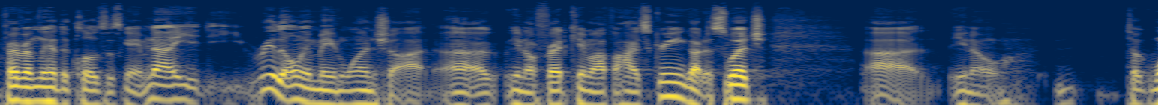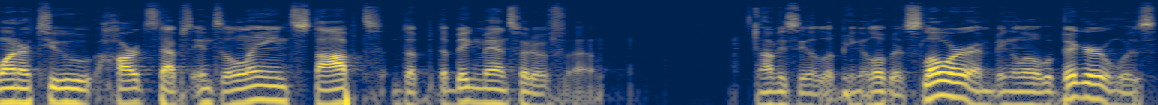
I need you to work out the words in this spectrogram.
Fred VanVleet had to close this game. Now he, he really only made one shot. Uh, you know, Fred came off a high screen, got a switch. Uh, you know, took one or two hard steps into the lane, stopped. The the big man sort of um, obviously a little, being a little bit slower and being a little bit bigger was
